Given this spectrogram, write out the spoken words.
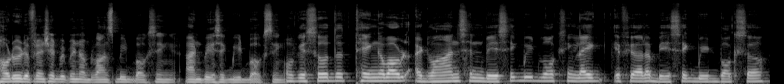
how do you differentiate between advanced beatboxing and basic beatboxing? Okay, so the thing about advanced and basic beatboxing, like if you're a basic beatboxer,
